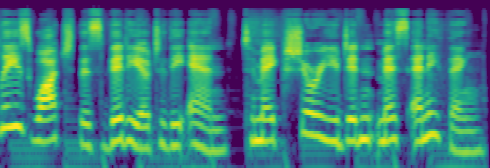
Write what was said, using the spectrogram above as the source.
Please watch this video to the end to make sure you didn't miss anything.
